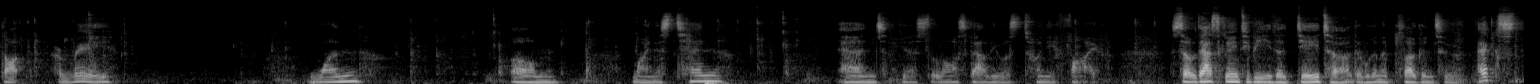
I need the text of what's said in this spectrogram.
dot array 1 um, minus 10 and yes the loss value was 25 so that's going to be the data that we're going to plug into x.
